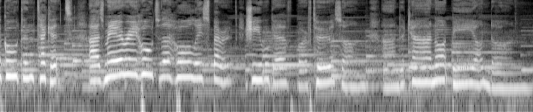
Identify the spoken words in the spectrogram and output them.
A golden ticket as Mary holds the Holy Spirit. She will give birth to a son, and it cannot be undone.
